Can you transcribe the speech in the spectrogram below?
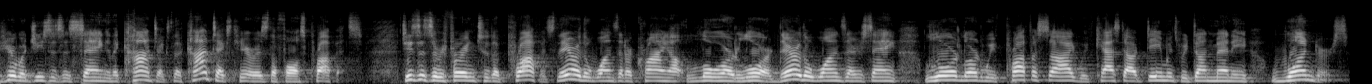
hear what Jesus is saying in the context. The context here is the false prophets. Jesus is referring to the prophets. They are the ones that are crying out, Lord, Lord. They're the ones that are saying, Lord, Lord, we've prophesied, we've cast out demons, we've done many wonders.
